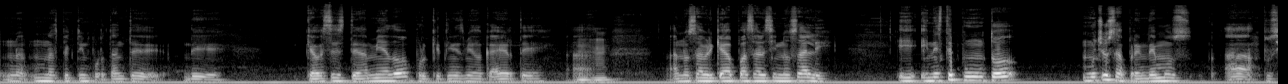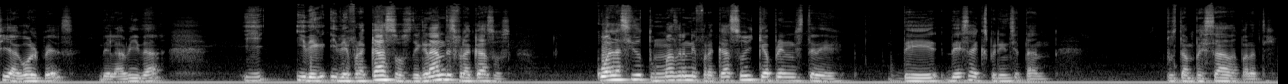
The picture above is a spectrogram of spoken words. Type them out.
un aspecto importante de, de que a veces te da miedo porque tienes miedo a caerte, a, Ujú. a no saber qué va a pasar si no sale. Eh, en este punto, muchos aprendemos a, pues sí, a golpes de la vida y, y de, y de fracasos, de grandes fracasos. ¿Cuál ha sido tu más grande fracaso y qué aprendiste de, de, de esa experiencia tan, pues, tan pesada para ti?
